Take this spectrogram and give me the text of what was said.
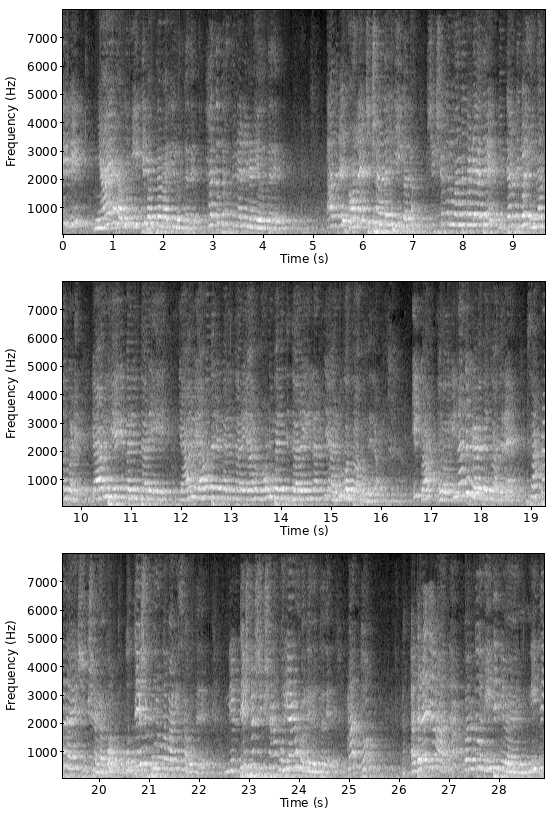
ಇಲ್ಲಿ ನ್ಯಾಯ ಹಾಗೂ ನೀತಿ ಬದ್ಧವಾಗಿ ಇರುತ್ತದೆ ಹತ್ತು ಪಸ್ತಿನಲ್ಲಿ ನಡೆಯುತ್ತದೆ. ಆದರೆ ಆನ್ಲೈನ್ ಶಿಕ್ಷಣದಲ್ಲಿ ಹೀಗಲ್ಲ. ಶಿಕ್ಷಕರು ಒಂದು ಕಡೆ ಆದರೆ ವಿದ್ಯಾರ್ಥಿಗಳು ಇನ್ನೊಂದು ಕಡೆ. ಯಾರು ಹೇಗೆ ಬರೆಯುತ್ತಾರೆ, ಯಾರು ಯಾವ ತರ ಬರೆಯುತ್ತಾರೆ, ಯಾರು ನೋಡಿ ಬರೆದಿದ್ದಾರೆ ಇಲ್ಲ ಅಂತ ಯಾರಿಗೂ ಗೊತ್ತಾಗುವುದಿಲ್ಲ. ಈಗ ಇನ್ನೊಂದು ಹೇಳಬೇಕಾದರೆ ಸಂಪ್ರದಾಯ ಶಿಕ್ಷಣವು ಉದ್ದೇಶಪೂರ್ವಕವಾಗಿ ಸಾಗುತ್ತದೆ. ನಿರ್ದಿಷ್ಟ ಶಿಕ್ಷಣ ಗುರಿಯನ್ನು ಹೊಂದಿರುತ್ತದೆ. ಮತ್ತು ಅದರದೇ ಆದ ಒಂದು ನೀತಿ ನೀತಿ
